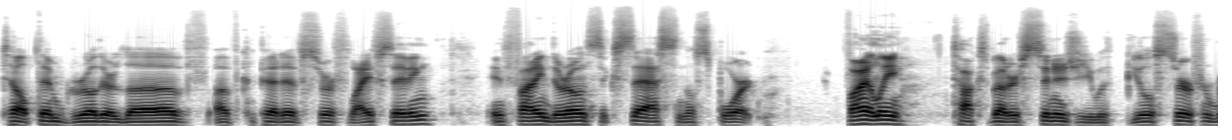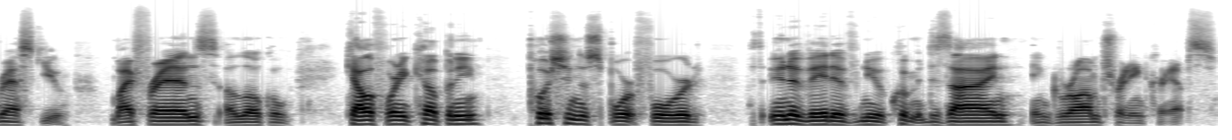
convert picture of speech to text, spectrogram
to help them grow their love of competitive surf lifesaving and finding their own success in the sport. Finally, talks about her synergy with Buell Surf and Rescue. My friends, a local California company pushing the sport forward with innovative new equipment design and Grom training cramps.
